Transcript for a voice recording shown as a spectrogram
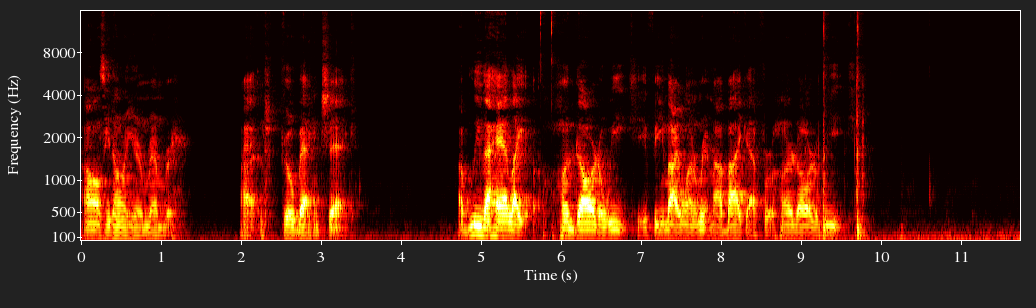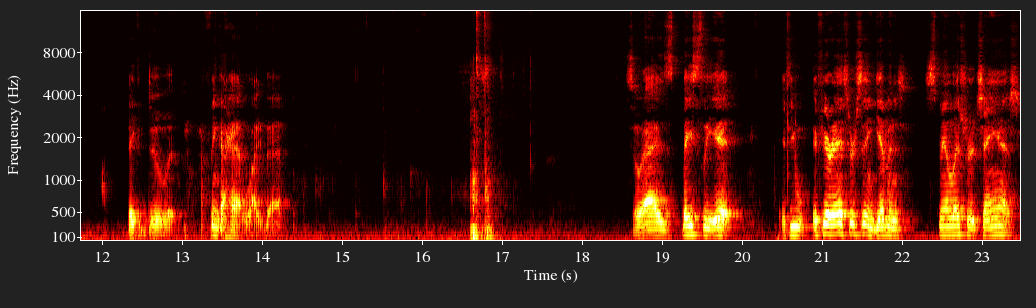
I honestly don't even remember. I go back and check. I believe I had like $100 a week if anybody want to rent my bike out for $100 a week. They could do it. I think I had like that. So that is basically it. If you if you're interested in giving Spinlister a chance,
